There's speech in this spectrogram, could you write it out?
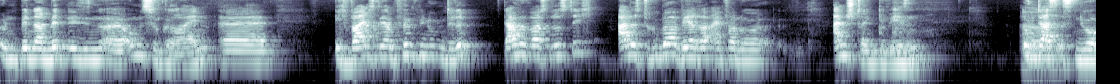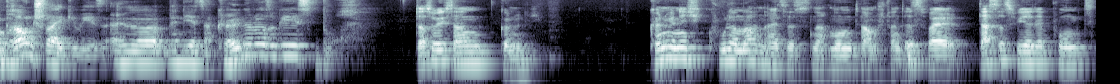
Und bin dann mitten in diesen äh, Umzug rein. Äh, ich war insgesamt fünf Minuten drin. Dafür war es lustig. Alles drüber wäre einfach nur anstrengend gewesen. Und das ist nur Braunschweig gewesen. Also, wenn du jetzt nach Köln oder so gehst, boah. Das würde ich sagen, können wir nicht. Können wir nicht cooler machen, als es nach momentanem Stand ist, weil das ist wieder der Punkt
